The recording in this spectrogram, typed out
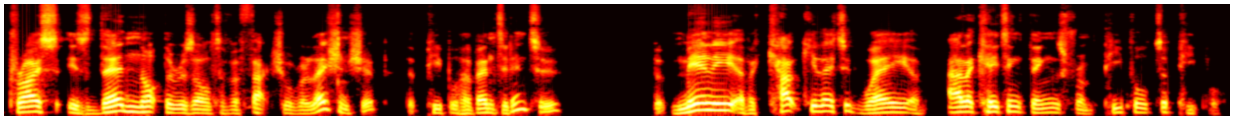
price is then not the result of a factual relationship that people have entered into, but merely of a calculated way of allocating things from people to people.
